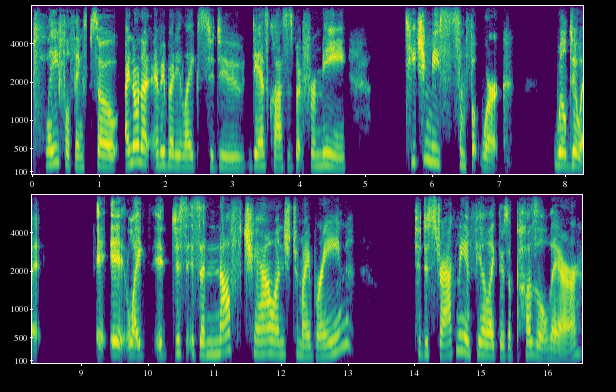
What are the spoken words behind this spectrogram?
playful things. So I know not everybody likes to do dance classes, but for me, teaching me some footwork will do it. It, it like it just is enough challenge to my brain to distract me and feel like there's a puzzle there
